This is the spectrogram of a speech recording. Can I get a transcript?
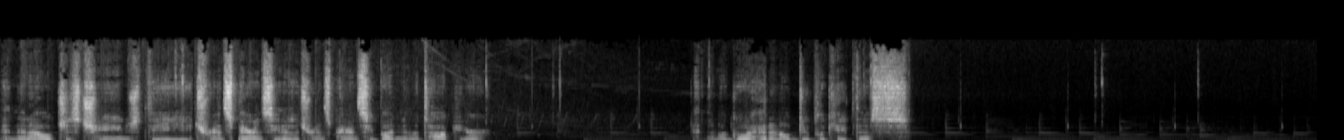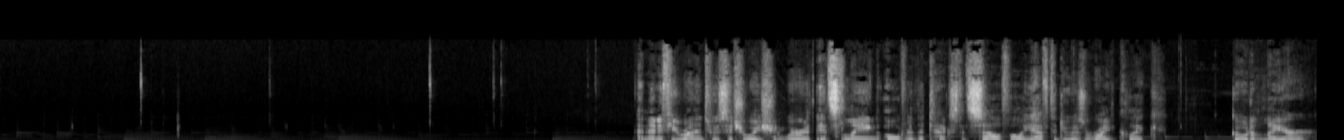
And then I'll just change the transparency. There's a transparency button in the top here. And then I'll go ahead and I'll duplicate this. And then if you run into a situation where it's laying over the text itself, all you have to do is right click, go to layer,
